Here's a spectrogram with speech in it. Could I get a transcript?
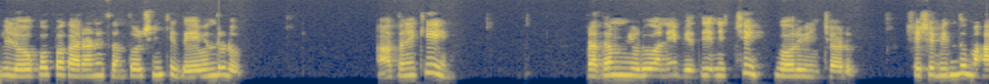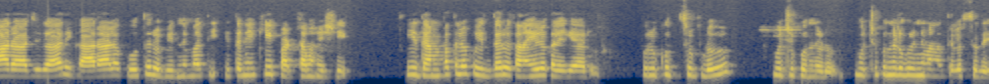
ఈ లోకోపకారాన్ని సంతోషించి దేవేంద్రుడు అతనికి ప్రథమ్యుడు అనే విధినిచ్చి గౌరవించాడు. శశబిందు మహారాజు గారి గారాల కూతురు బిందుమతి ఇతనికి పట్టమహిషి. ఈ దంపతులకు ఇద్దరు తనయులు కలిగారు. పురుకుత్సుపుడు ముచ్చుకుందుడు. ముచ్చుకుందుడు గురించి మనకు తెలుస్తుంది.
